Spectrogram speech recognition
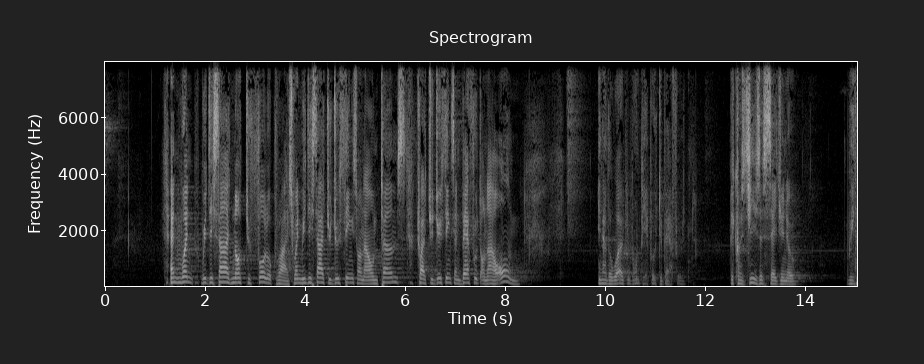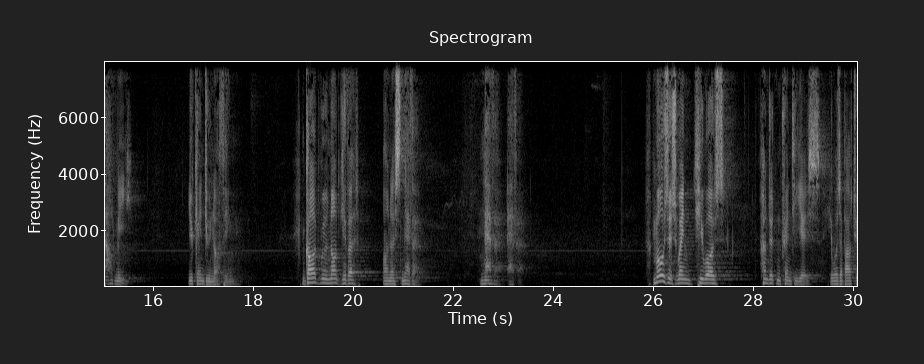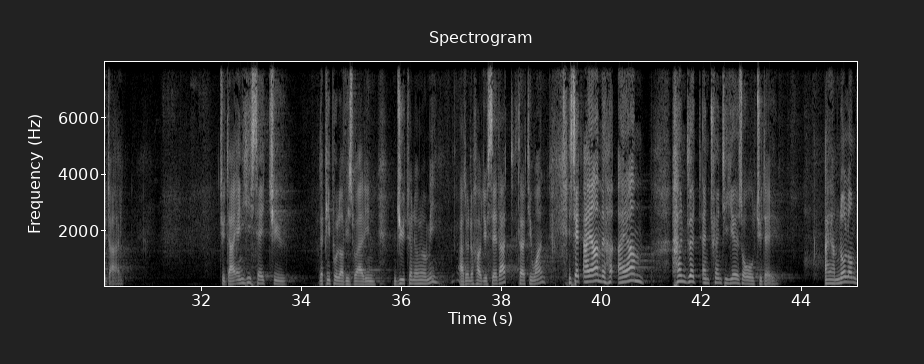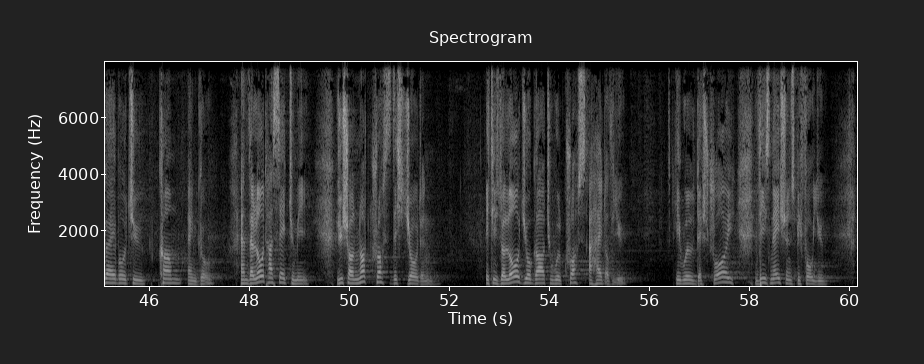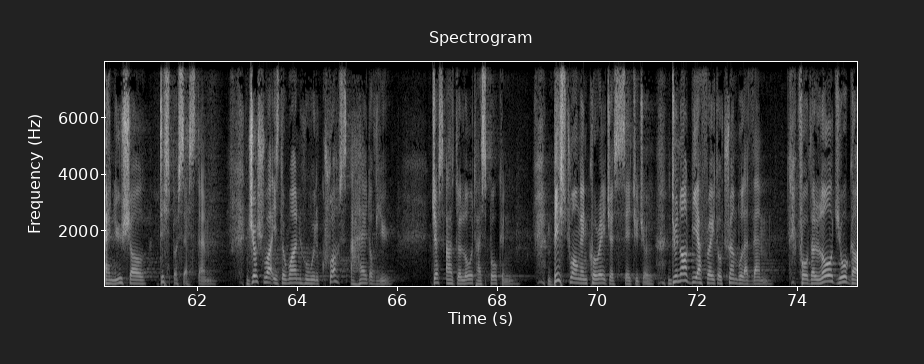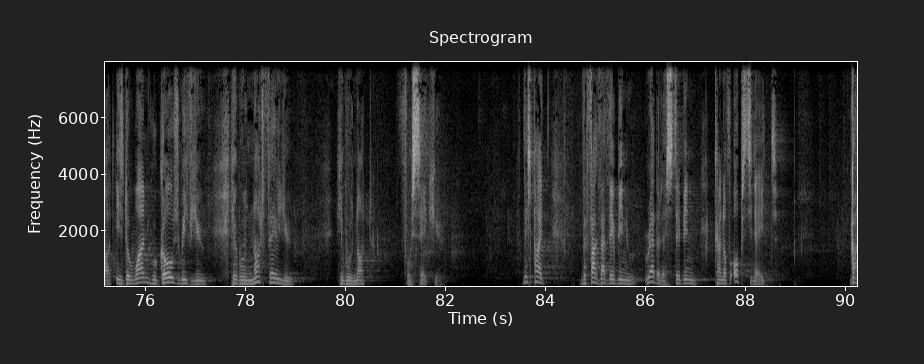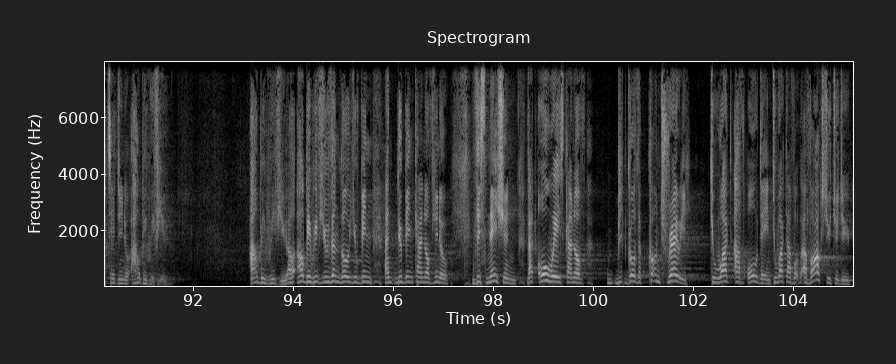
And when we decide not to follow Christ, when we decide to do things on our own terms, try to do things and bear fruit on our own, in other words, we won't be able to bear fruit. Because Jesus said, you know, without me, you can do nothing. God will not give up on us, never. Never, ever. Moses, when he was 120 years, he was about to die to die. And he said to the people of Israel in Deuteronomy, I don't know how you say that, 31, he said, I am, I am 120 years old today. I am no longer able to come and go. And the Lord has said to me, You shall not cross this Jordan. It is the Lord your God who will cross ahead of you. He will destroy these nations before you, and you shall dispossess them. Joshua is the one who will cross ahead of you, just as the Lord has spoken. Be strong and courageous, said to Joe. Do not be afraid or tremble at them, for the Lord your God is the one who goes with you. He will not fail you, He will not forsake you. Despite the fact that they've been rebellious, they've been kind of obstinate, God said, You know, I'll be with you. I'll be with you. I'll, I'll, be with you, even though you've been and you've been kind of, you know, this nation that always kind of be, go the contrary to what I've ordained, to what I've, I've asked you to do.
